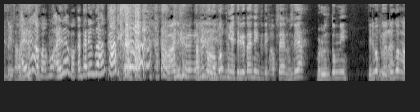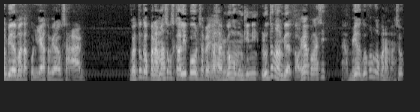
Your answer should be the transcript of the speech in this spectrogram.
gitu, sama. akhirnya apa bu akhirnya apa kagak ada yang berangkat Sama aja. Tapi kalau gue punya cerita nih yang titip absen, maksudnya beruntung nih. Jadi waktu Gimana? itu gue ngambil mata kuliah kewirausahaan. Gue tuh gak pernah masuk sekalipun sampai Ya. kesan gue ngomong gini, lu tuh ngambil KW apa gak sih? Ngambil, gue kan gak pernah masuk.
